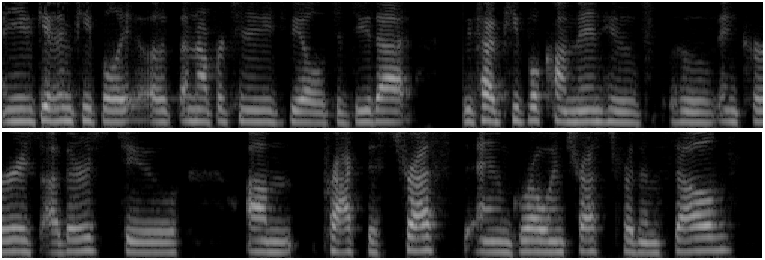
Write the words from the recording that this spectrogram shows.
And you've given people a, an opportunity to be able to do that. We've had people come in who've who've encouraged others to um, practice trust and grow in trust for themselves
